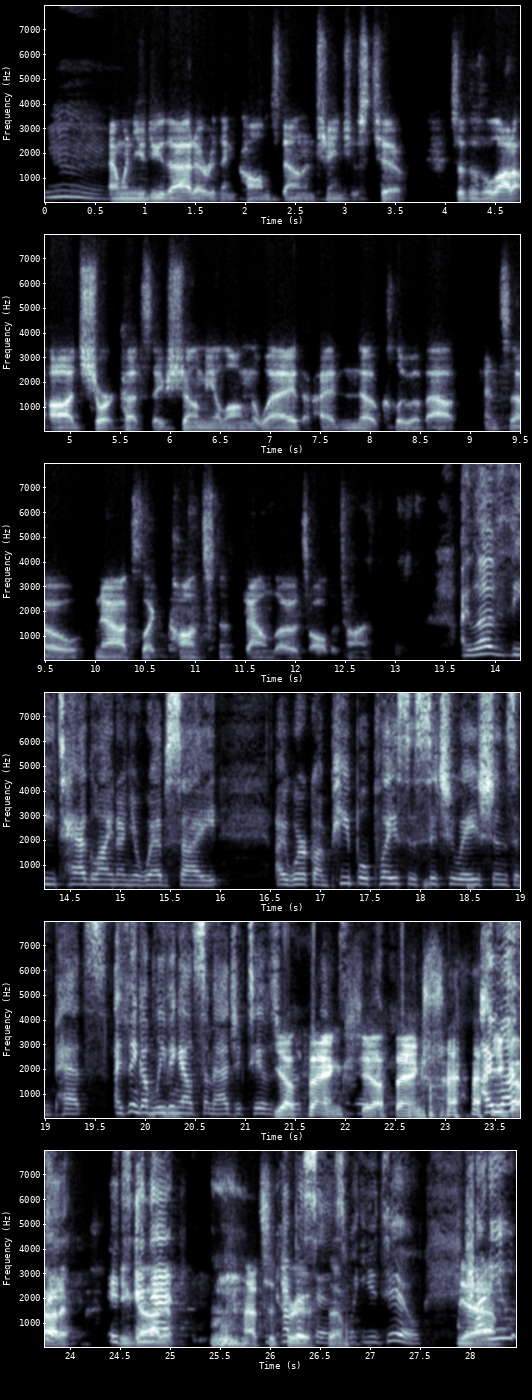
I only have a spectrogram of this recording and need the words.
Mm. And when you do that, everything calms down and changes too. So there's a lot of odd shortcuts they've shown me along the way that I had no clue about. And so now it's like constant downloads all the time. I love the tagline on your website. I work on people, places, situations, and pets. I think I'm leaving out some adjectives. Mm. Yeah, thanks. Yeah, thanks. I you love got it. it. It's You and got that it. That's the truth. So, what you do. Yeah. How do you?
